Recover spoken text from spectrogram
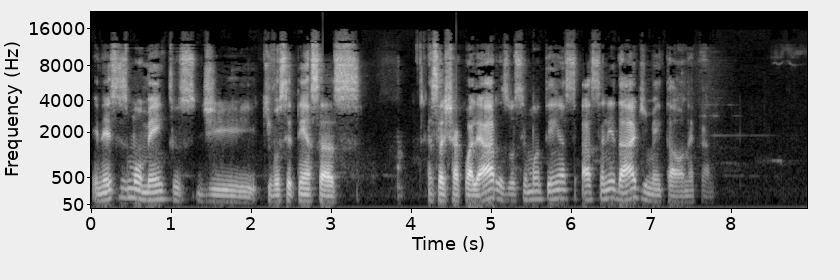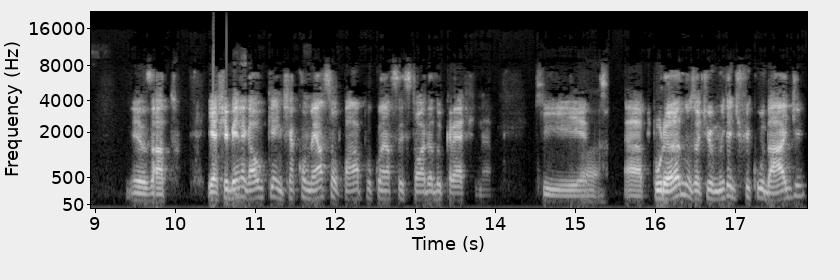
E nesses momentos de que você tem essas essas chacoalhadas, você mantém a, a sanidade mental, né, cara? Exato. E achei bem legal que a gente já começa o papo com essa história do crash, né? Que uh, por anos eu tive muita dificuldade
